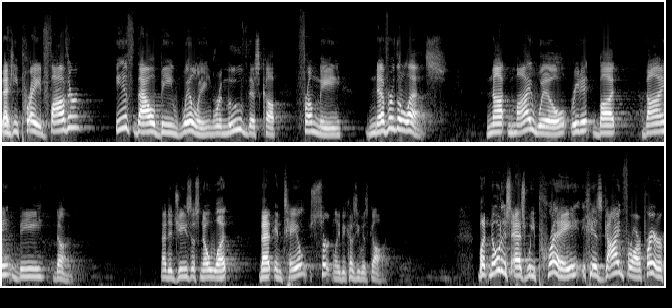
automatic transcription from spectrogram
that he prayed, Father, if thou be willing, remove this cup from me. Nevertheless, not my will, read it, but thine be done. Now, did Jesus know what that entailed? Certainly, because he was God. But notice as we pray, his guide for our prayer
